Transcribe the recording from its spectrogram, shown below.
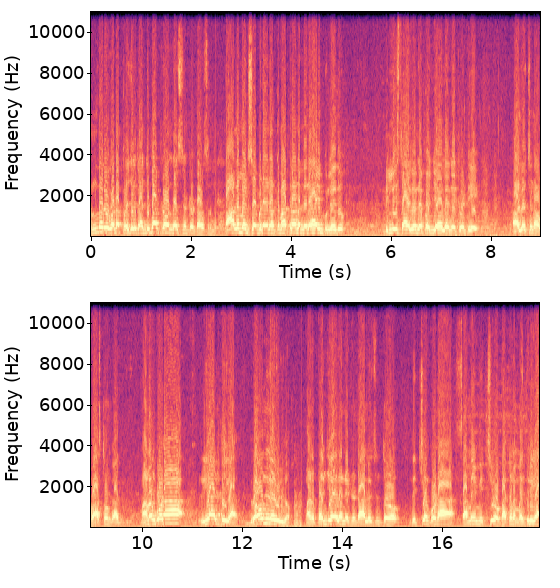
అందరూ కూడా ప్రజలకు అందుబాటులో ఉండాల్సినటువంటి అవసరం. పార్లమెంట్ సభ్యుడైనంత మాత్రాన మినహాయింపు లేదు. ఢిల్లీ స్థాయిలోనే పనిచేయాలనేటువంటి ఆలోచన వాస్తవం కాదు. మనం కూడా రియాలిటీగా గ్రౌండ్ లెవెల్లో మనం పనిచేయాలనేటువంటి ఆలోచనతో నిత్యం కూడా సమయం ఇచ్చి ఒక పక్కన మంత్రిగా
